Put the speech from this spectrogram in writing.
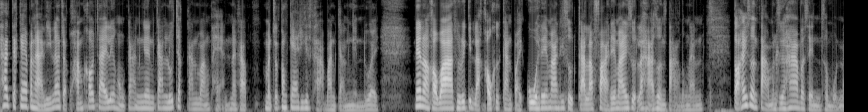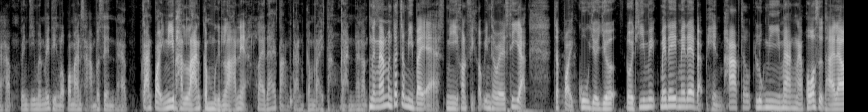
ถ้าจะแก้ปัญหานี้นอกจากความเข้าใจเรื่องของการเงินการรู้จักการวางแผนนะครับ มันจะต้องแก้ที่สถาบันการเงินด้วย แน่นอนครับว่าธุรกิจหลักเขาคือการปล่อยกู้ให้ได้มากที่สุดการรับฝากให้ได้มากที่สุดและหาส่วนต่างตรงนั้น ต่อให้ส่วนต่างมันคือ 5%สมมตินะครับแต่จริงๆมันไม่ถึงหรอกประมาณ3%นะครับการปล่อยหนี้พันล้านกับหมื่นล้านเนี่ยรายได้ต่างกันกำไรต่างกันนะครับดังนั้นมันก็จะมี bias มี conflict of interest ที่อยากจะปล่อยกู้เยอะๆ โดยที่ไม่ไม่ได้ไม่ได้แบบเห็นภาพเจ้าลูกหนี้มากนะเพราะว่าสุดท้ายแล้ว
